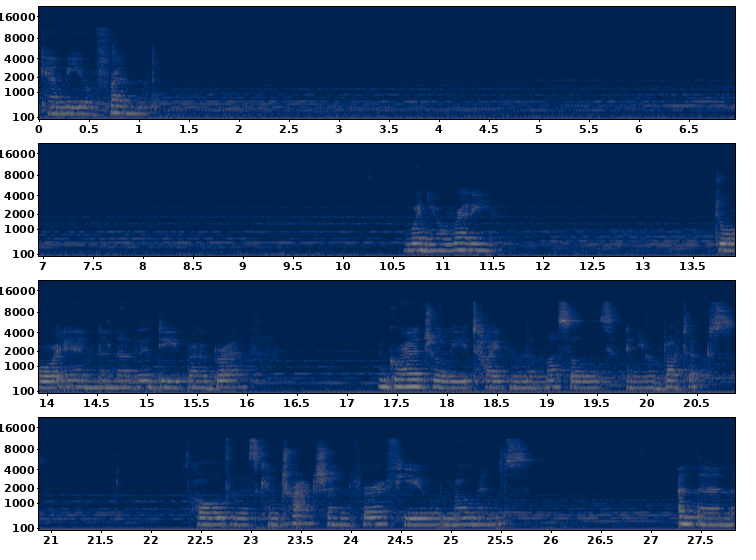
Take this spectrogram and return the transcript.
can be your friend. When you're ready, draw in another deeper breath gradually tighten the muscles in your buttocks Hold this contraction for a few moments and then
